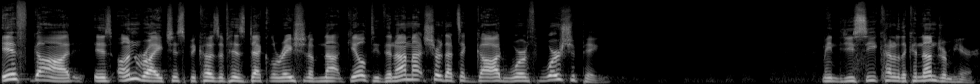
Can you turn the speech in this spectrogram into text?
If God is unrighteous because of his declaration of not guilty, then I'm not sure that's a God worth worshiping. I mean, do you see kind of the conundrum here?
